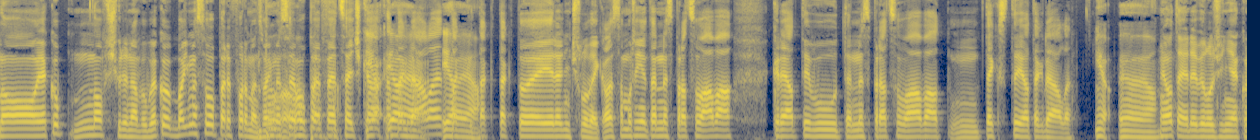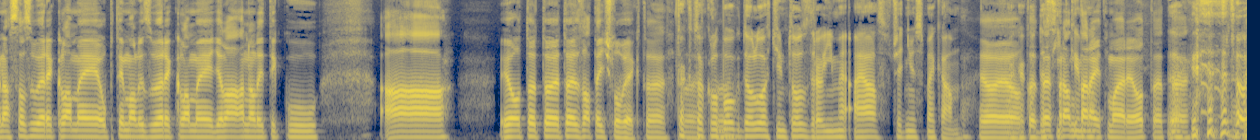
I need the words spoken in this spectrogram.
No, jako, no všude na webu, jako bavíme se o performance, bavíme se o, o PPCčkách a tak dále, jo, jo, tak, tak, tak, to je jeden člověk, ale samozřejmě ten nespracovává kreativu, ten nespracovává mm, texty a tak dále. Jo, jo, jo. Jo, ten jde vyloženě jako nasazuje reklamy, optimalizuje reklamy, dělá analytiku a Jo, to, to, je, to je zlatý člověk. To je, to tak to, je, klobouk to je... dolů a tím toho zdravíme a já před ním smekám. Jo, jo, jako to, to je Franta Reitmeier, jo, to je, to je,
